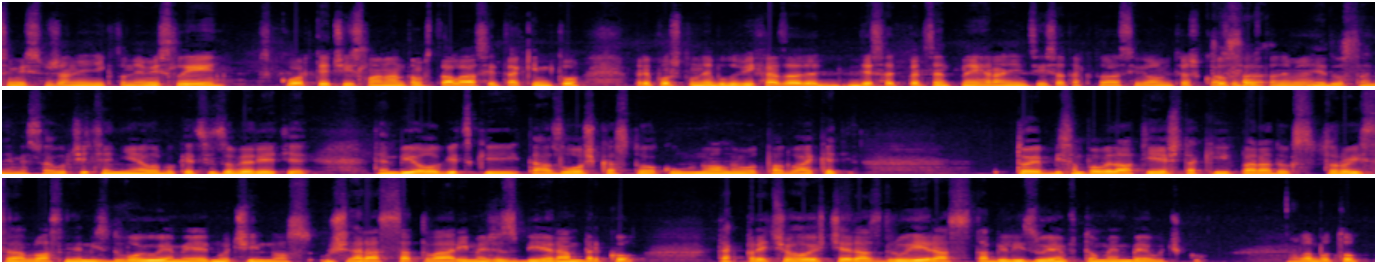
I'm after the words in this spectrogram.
si myslím, že ani nikto nemyslí. Skôr tie čísla nám tam stále asi takýmto prepočtom nebudú vychádzať a 10-percentnej hranici sa takto asi veľmi ťažko to asi sa dostaneme. Nedostaneme sa, určite nie, lebo keď si zoberiete ten biologický, tá zložka z toho komunálneho odpadu, aj keď to je, by som povedal, tiež taký paradox, ktorý sa vlastne my zdvojujeme jednu činnosť. Už raz sa tvárime, že zbieram brko, tak prečo ho ešte raz, druhý raz stabilizujem v tom MBUčku? Lebo to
